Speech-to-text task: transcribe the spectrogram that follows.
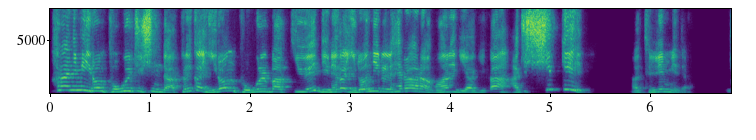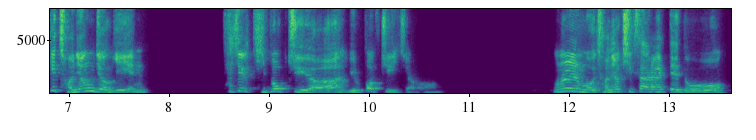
하나님이 이런 복을 주신다. 그러니까 이런 복을 받기 위해 니네가 이런 일을 해라라고 하는 이야기가 아주 쉽게 어, 들립니다. 이게 전형적인 사실 기복주의와 율법주의죠. 오늘 뭐 저녁 식사를 할 때도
